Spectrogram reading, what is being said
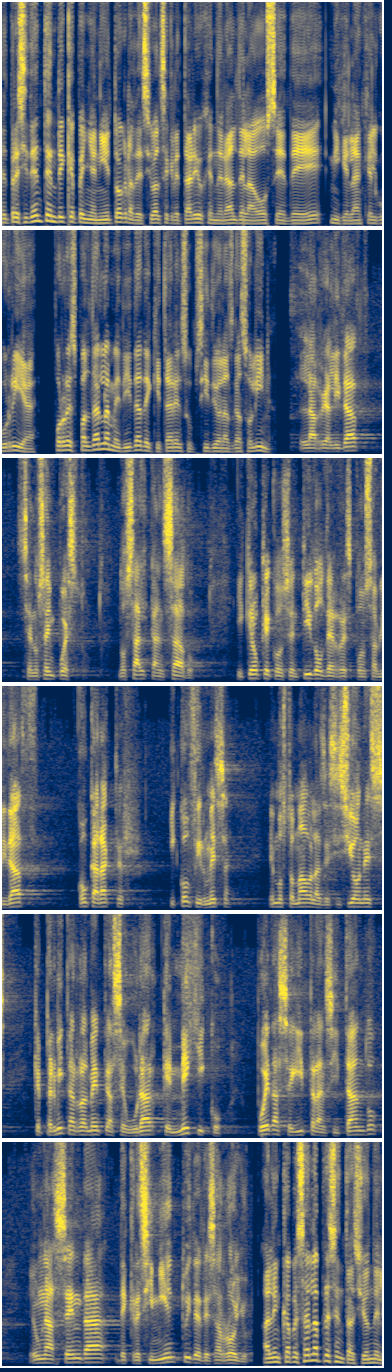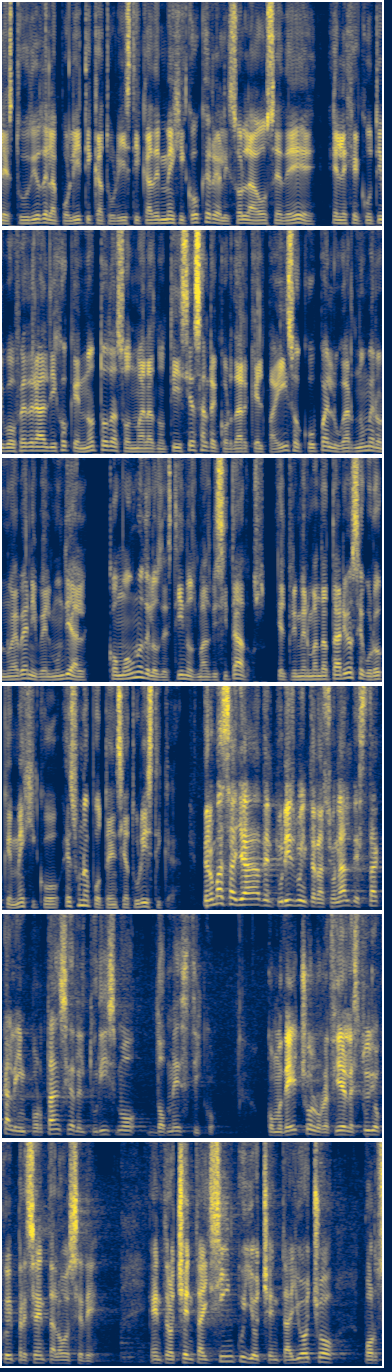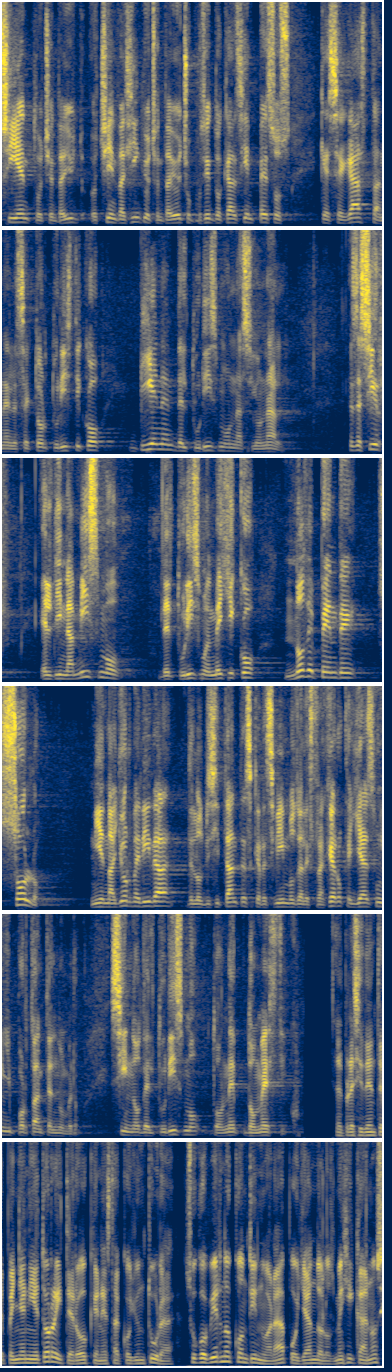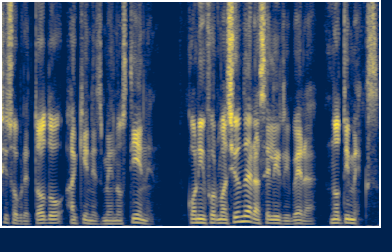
El presidente Enrique Peña Nieto agradeció al secretario general de la OCDE, Miguel Ángel Gurría, por respaldar la medida de quitar el subsidio a las gasolinas. La realidad se nos ha impuesto, nos ha alcanzado y creo que con sentido de responsabilidad, con carácter y con firmeza hemos tomado las decisiones que permitan realmente asegurar que México pueda seguir transitando en una senda de crecimiento y de desarrollo. Al encabezar la presentación del estudio de la política turística de México que realizó la OCDE, el Ejecutivo Federal dijo que no todas son malas noticias al recordar que el país ocupa el lugar número 9 a nivel mundial como uno de los destinos más visitados. El primer mandatario aseguró que México es una potencia turística. Pero más allá del turismo internacional destaca la importancia del turismo doméstico, como de hecho lo refiere el estudio que hoy presenta la OCDE entre 85 y 88 85 y 88 de cada 100 pesos que se gastan en el sector turístico vienen del turismo nacional. Es decir, el dinamismo del turismo en México no depende solo ni en mayor medida de los visitantes que recibimos del extranjero, que ya es muy importante el número, sino del turismo doméstico. El presidente Peña Nieto reiteró que en esta coyuntura su gobierno continuará apoyando a los mexicanos y sobre todo a quienes menos tienen. Con información de Araceli Rivera, Notimex.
